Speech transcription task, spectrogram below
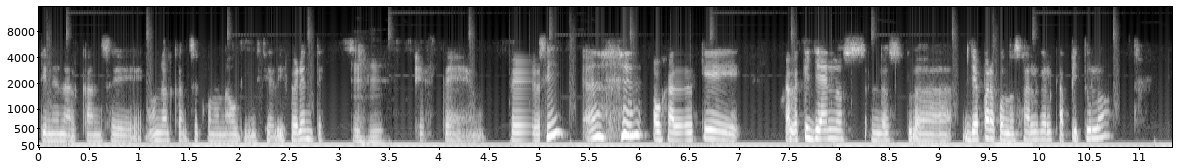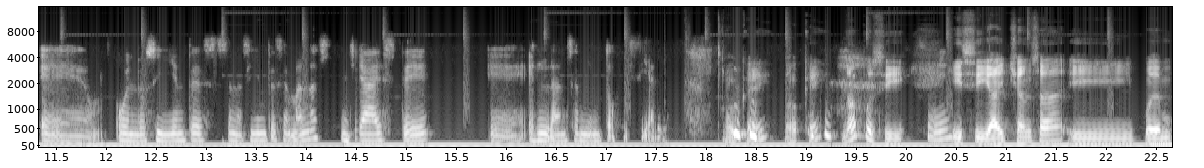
tienen alcance, un alcance con una audiencia diferente. Este, pero sí, ojalá que, ojalá que ya en los, en los la- ya para cuando salga el capítulo eh, o en los siguientes, en las siguientes semanas, ya esté eh, el lanzamiento oficial. Ok, ok. No, pues sí. ¿sí? Y si hay chance y puedo,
